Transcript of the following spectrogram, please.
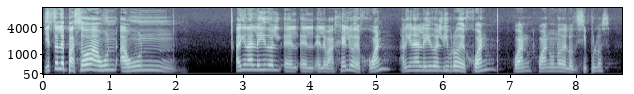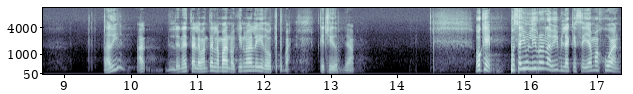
Y esto le pasó a un, a un ¿Alguien ha leído el, Evangelio de Juan? ¿Alguien ha leído el libro de Juan? Juan, Juan, uno de los discípulos. ¿Nadie? Ah, neta, levanten la mano. ¿Quién lo ha leído? Ok, va. Qué chido, ya. Ok, pues hay un libro en la Biblia que se llama Juan.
